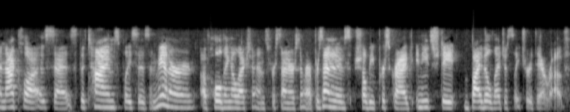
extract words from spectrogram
And that clause says the times, places, and manner of holding elections for senators and representatives shall be prescribed in each state by the legislature thereof.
